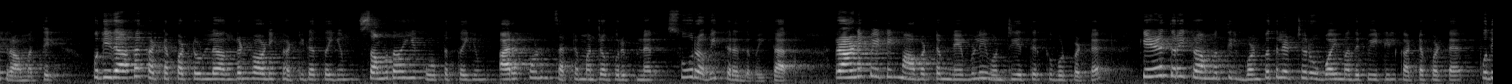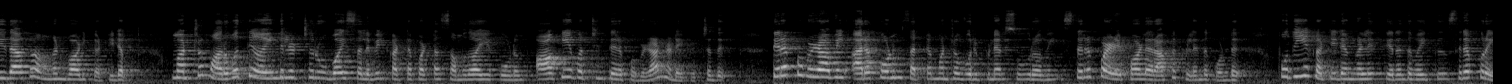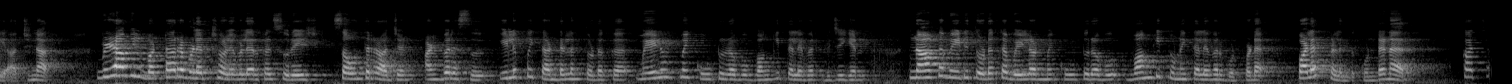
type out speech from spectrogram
கிராமத்தில் புதிதாக கட்டப்பட்டுள்ள அங்கன்வாடி கட்டிடத்தையும் சமுதாய கூட்டத்தையும் அரக்கோணம் சட்டமன்ற உறுப்பினர் சூரவி திறந்து வைத்தார். ராணிப்பேட்டை மாவட்டம் நெவ்விலி ஒன்றியத்திற்கு உட்பட்ட கிழந்துறை கிராமத்தில் ஒன்பது லட்சம் ரூபாய் மதிப்பீட்டில் கட்டப்பட்ட புதிதாக அங்கன்வாடி கட்டிடம் மற்றும் அறுபத்தி ஐந்து லட்சம் ரூபாய் செலவில் கட்டப்பட்ட சமுதாய கூடம் ஆகியவற்றின் திறப்பு விழா நடைபெற்றது. திறப்பு விழாவில் அரக்கோணம் சட்டமன்ற உறுப்பினர் சூரவி சிறப்பு அழைப்பாளராக கலந்து கொண்டு புதிய கட்டிடங்களை திறந்து வைத்து சிறப்புரையாற்றினார். விழாவில் வட்டார வளர்ச்சி அலுவலர்கள் சுரேஷ் சவுந்தரராஜன் அன்பரசு இலுப்பை தண்டலம் தொடக்க மேலாண்மை கூட்டுறவு வங்கி தலைவர் விஜயன் நாகவேடி தொடக்க வேளாண்மை கூட்டுறவு வங்கி துணைத் தலைவர் உட்பட பலர் கலந்து கொண்டனர்.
